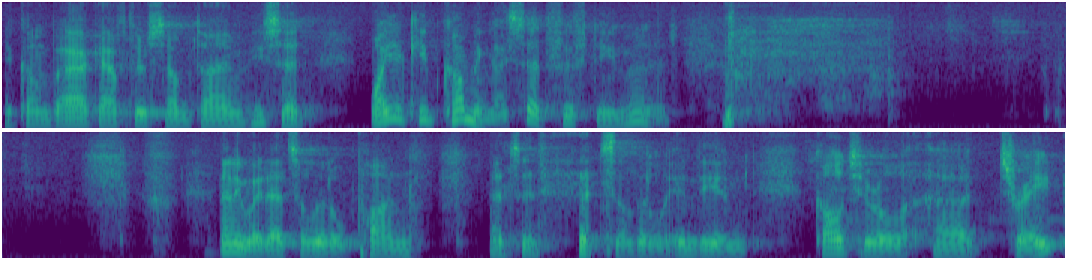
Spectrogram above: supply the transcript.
You come back after some time. He said, Why you keep coming? I said 15 minutes. anyway, that's a little pun. That's a, that's a little Indian cultural uh, trait.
